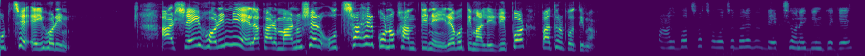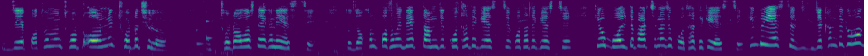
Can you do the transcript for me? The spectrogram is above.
উঠছে এই হরিণ। আর সেই হরিণ নিয়ে এলাকার মানুষের উৎসাহের কোনো খামতি নেই। রেবতী মালির রিপোর্ট, পাথর প্রতিমা। পাঁচ বছর, ছ বছর ধরে দেখছি অনেক দিন থেকে যে প্রথম ছোট, অনেক ছোট ছিল। ছোট অবস্থায় এখানে এসছে। তো যখন প্রথমে দেখতাম যে কোথা থেকে এসছে, কোথা থেকে এসছে, কেউ বলতে পারছে না যে কোথা থেকে এসছে। কিন্তু এসছে যেখান থেকে হোক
